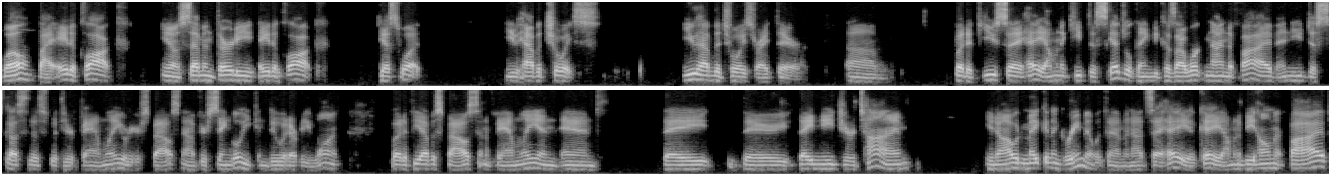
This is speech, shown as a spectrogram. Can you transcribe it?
Well, by eight o'clock, you know 7 30 8 o'clock guess what you have a choice you have the choice right there um, but if you say hey i'm going to keep this schedule thing because i work nine to five and you discuss this with your family or your spouse now if you're single you can do whatever you want but if you have a spouse and a family and and they they they need your time you know i would make an agreement with them and i'd say hey okay i'm going to be home at five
